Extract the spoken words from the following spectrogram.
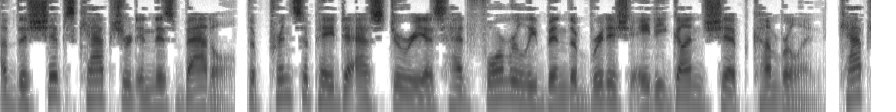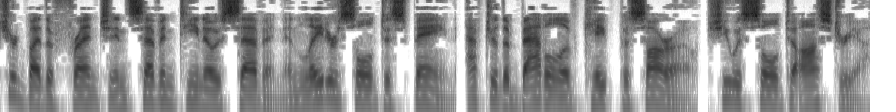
Of the ships captured in this battle, the Príncipe de Asturias had formerly been the British 80-gun ship Cumberland, captured by the French in 1707 and later sold to Spain. After the Battle of Cape Passaro, she was sold to Austria.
